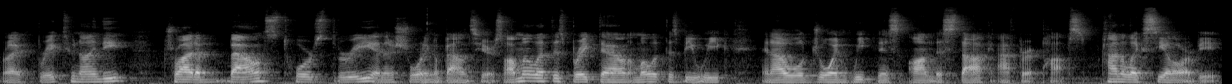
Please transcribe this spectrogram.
right? Break 290, try to bounce towards three, and then shorting a bounce here. So I'm gonna let this break down. I'm gonna let this be weak, and I will join weakness on this stock after it pops, kind of like CLRB.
